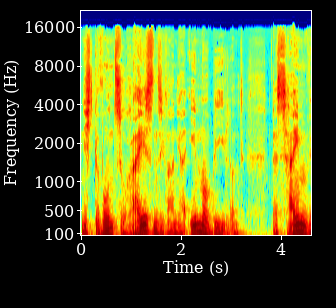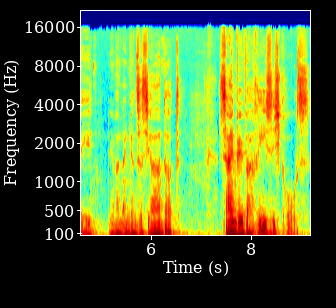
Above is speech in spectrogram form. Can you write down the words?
nicht gewohnt zu reisen, sie waren ja immobil und das Heimweh, wir waren ein ganzes Jahr dort, das Heimweh war riesig groß.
